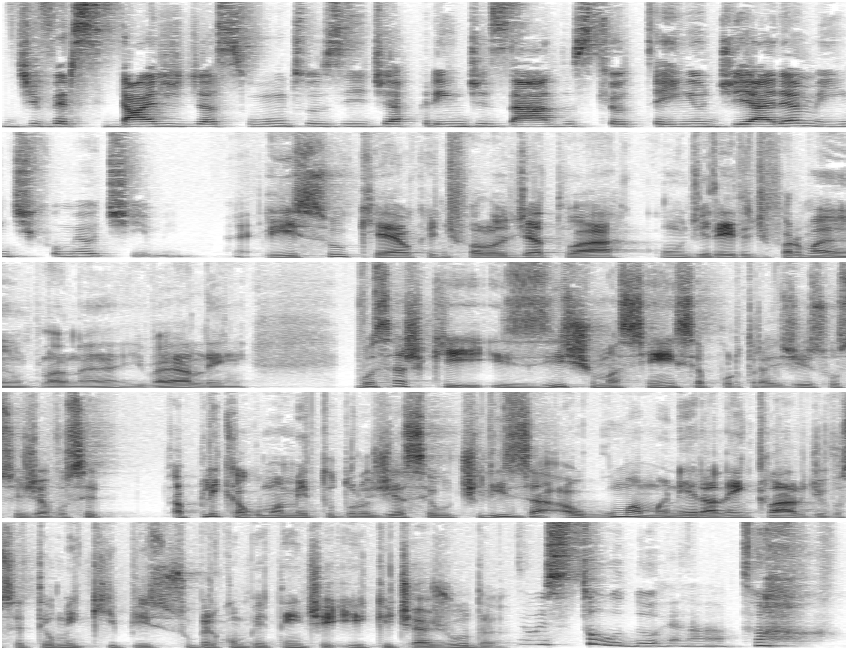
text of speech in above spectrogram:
diversidade de assuntos e de aprendizados que eu tenho diariamente com o meu time. É, isso que é o que a gente falou de atuar com o direito de forma ampla, né? E vai além. Você acha que existe uma ciência por trás disso? Ou seja, você aplica alguma metodologia? Você utiliza alguma maneira, além, claro, de você ter uma equipe super competente e que te ajuda? Eu estudo, Renato.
